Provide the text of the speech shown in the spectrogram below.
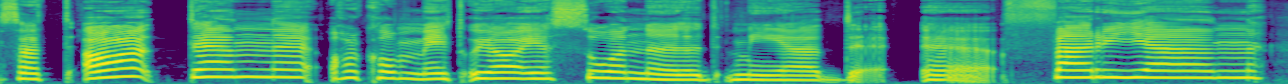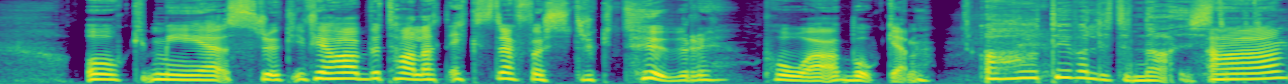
så att ja, den har kommit och jag är så nöjd med eh, färgen och med struktur. För jag har betalat extra för struktur på boken. Ja, det var lite nice. Ja,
